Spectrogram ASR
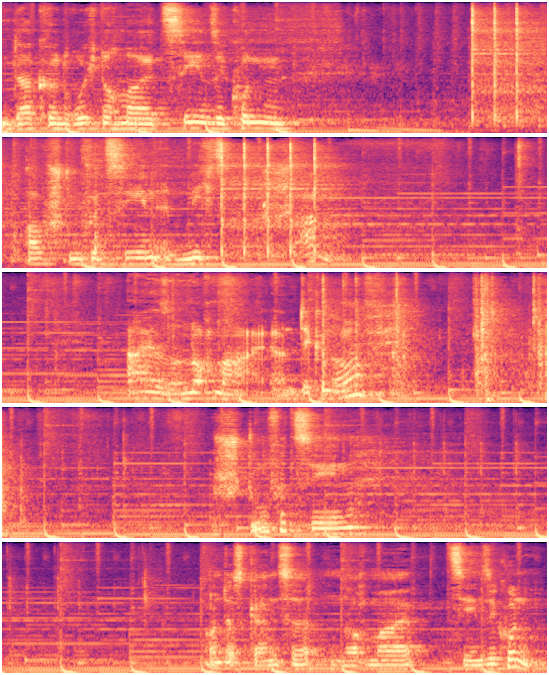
da können ruhig noch mal 10 Sekunden auf Stufe 10 nichts schaden. Also nochmal Deckel drauf. Stufe 10 und das Ganze nochmal 10 Sekunden.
